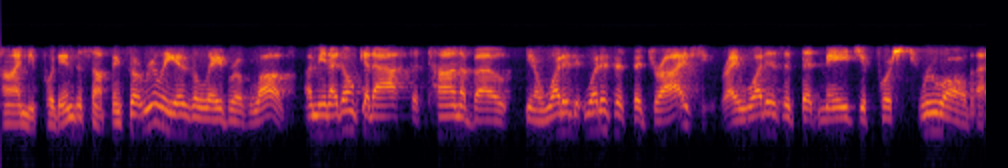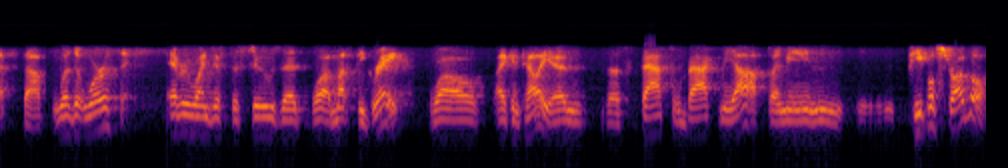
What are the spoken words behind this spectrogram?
time you put into something. So it really is a labor of love. I mean, I don't get asked a ton about, you know, what is it, what is it that drives you, right? What is it that made you push through all that stuff? Was it worth it? Everyone just assumes that, well, it must be great. Well, I can tell you, and the stats will back me up. I mean, people struggle,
